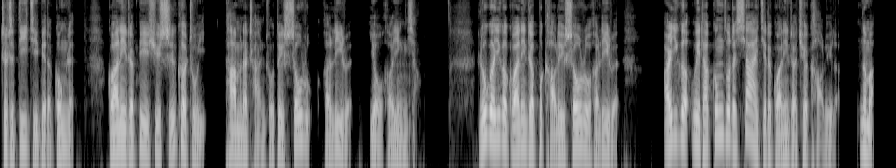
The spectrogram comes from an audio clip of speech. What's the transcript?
这是低级别的工人。管理者必须时刻注意他们的产出对收入和利润有何影响。如果一个管理者不考虑收入和利润，而一个为他工作的下一级的管理者却考虑了，那么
